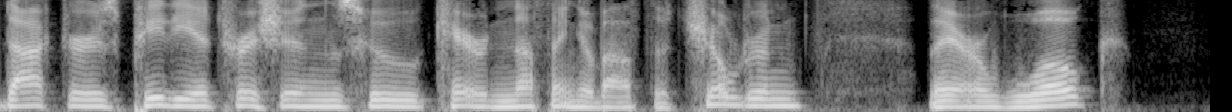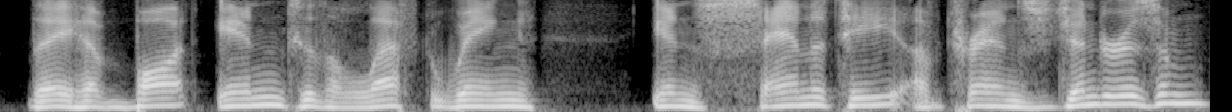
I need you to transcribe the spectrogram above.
doctors, pediatricians who care nothing about the children. They are woke. They have bought into the left wing insanity of transgenderism.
